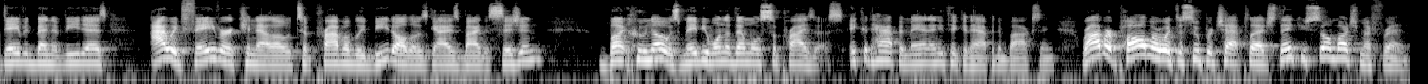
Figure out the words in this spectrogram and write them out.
David Benavidez. I would favor Canelo to probably beat all those guys by decision. But who knows? Maybe one of them will surprise us. It could happen, man. Anything could happen in boxing. Robert Palmer with the super chat pledge. Thank you so much, my friend.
